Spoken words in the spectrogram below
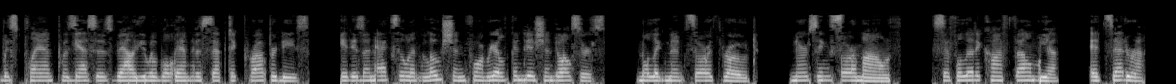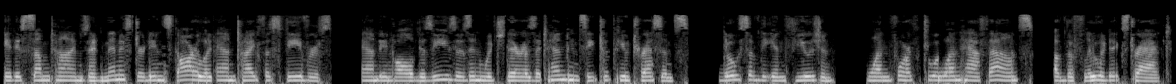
This plant possesses valuable antiseptic properties. It is an excellent lotion for real conditioned ulcers, malignant sore throat, nursing sore mouth, syphilitic ophthalmia, etc. It is sometimes administered in scarlet and typhus fevers and in all diseases in which there is a tendency to putrescence. Dose of the infusion, 1 4th to a 1 half ounce, of the fluid extract,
